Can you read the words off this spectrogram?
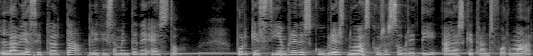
la vida se trata precisamente de esto, porque siempre descubres nuevas cosas sobre ti a las que transformar,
